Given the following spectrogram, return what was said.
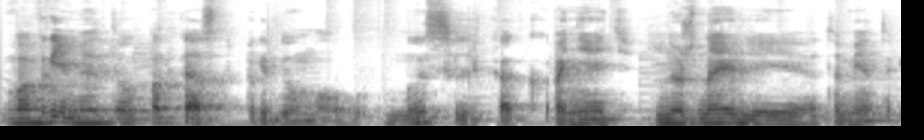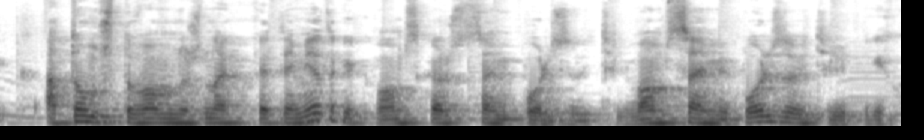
во время этого подкаста придумал мысль, как понять, нужна ли эта метрика. О том, что вам нужна какая-то метрика, вам скажут сами пользователи. Вам сами пользователи приходят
